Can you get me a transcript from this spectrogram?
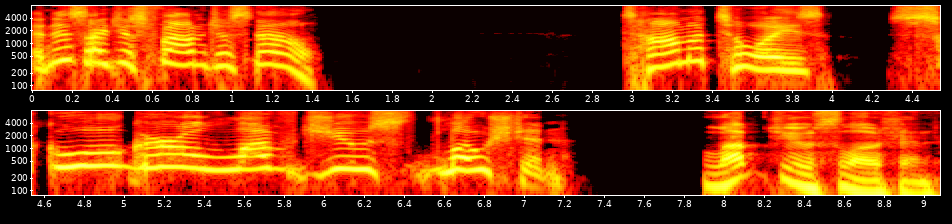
And this I just found just now. Tamatoys schoolgirl love juice lotion. Love juice lotion.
